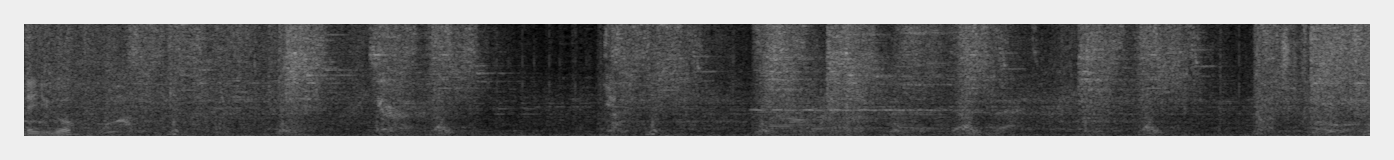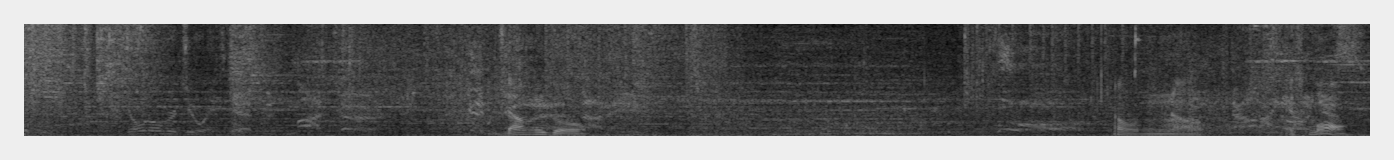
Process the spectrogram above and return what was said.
There you go. Don't overdo it. Down we go. Oh no. It's more.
